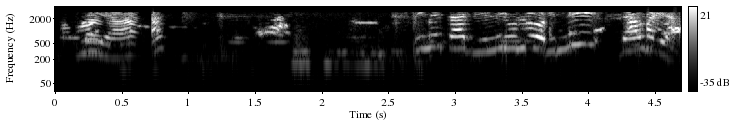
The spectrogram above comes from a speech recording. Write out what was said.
Ini ya. Ini tadi ini dulu, ini daun ya.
